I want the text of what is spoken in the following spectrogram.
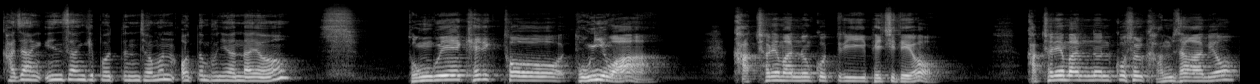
가장 인상 깊었던 점은 어떤 분이었나요? 동구의 캐릭터 동이와 각천에 맞는 꽃들이 배치되어 각천에 맞는 꽃을 감상하며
